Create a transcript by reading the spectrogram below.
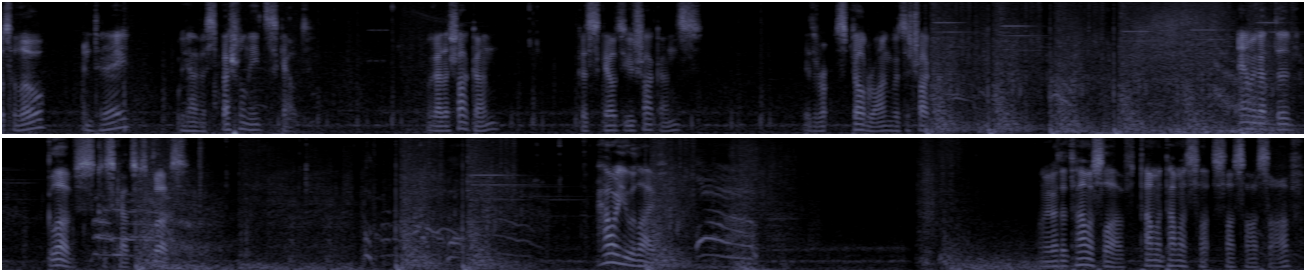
hello, and today we have a special needs scout. We got a shotgun, because scouts use shotguns. It's spelled wrong, but it's a shotgun. And we got the gloves, because scouts use gloves. How are you alive? And we got the Tomislav, Toma Tomislav.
